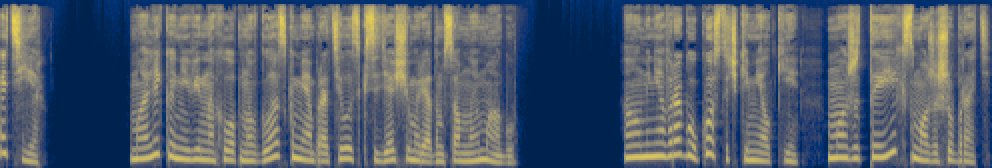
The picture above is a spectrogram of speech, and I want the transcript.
«Этьер, Малика, невинно хлопнув глазками, обратилась к сидящему рядом со мной магу. «А у меня врагу косточки мелкие. Может, ты их сможешь убрать?»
